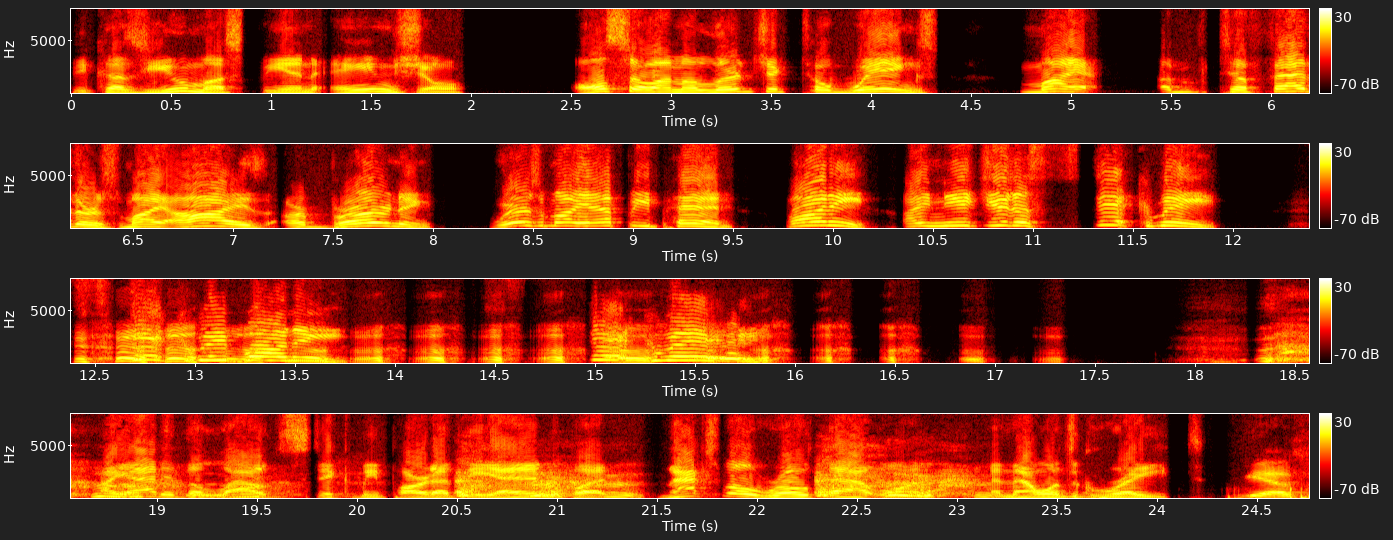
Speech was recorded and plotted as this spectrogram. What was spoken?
Because you must be an angel. Also, I'm allergic to wings. My um, to feathers. My eyes are burning. Where's my EpiPen? Bunny, I need you to stick me. Stick me, Bunny. Stick me. I added the loud stick me part at the end, but Maxwell wrote that one, and that one's great. Yes.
